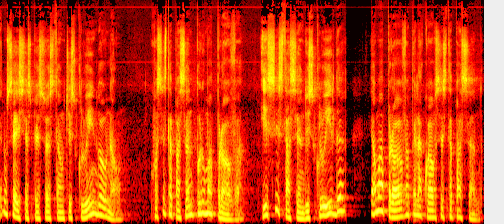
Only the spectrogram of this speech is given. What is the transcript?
Eu não sei se as pessoas estão te excluindo ou não. Você está passando por uma prova. E se está sendo excluída, é uma prova pela qual você está passando.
